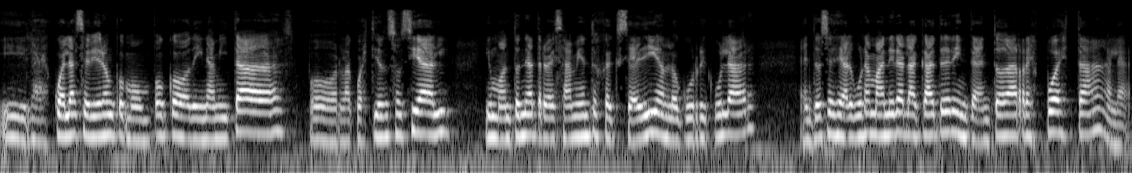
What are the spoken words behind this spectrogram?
y las escuelas se vieron como un poco dinamitadas por la cuestión social y un montón de atravesamientos que excedían lo curricular. Entonces, de alguna manera, la cátedra intentó dar respuesta a,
